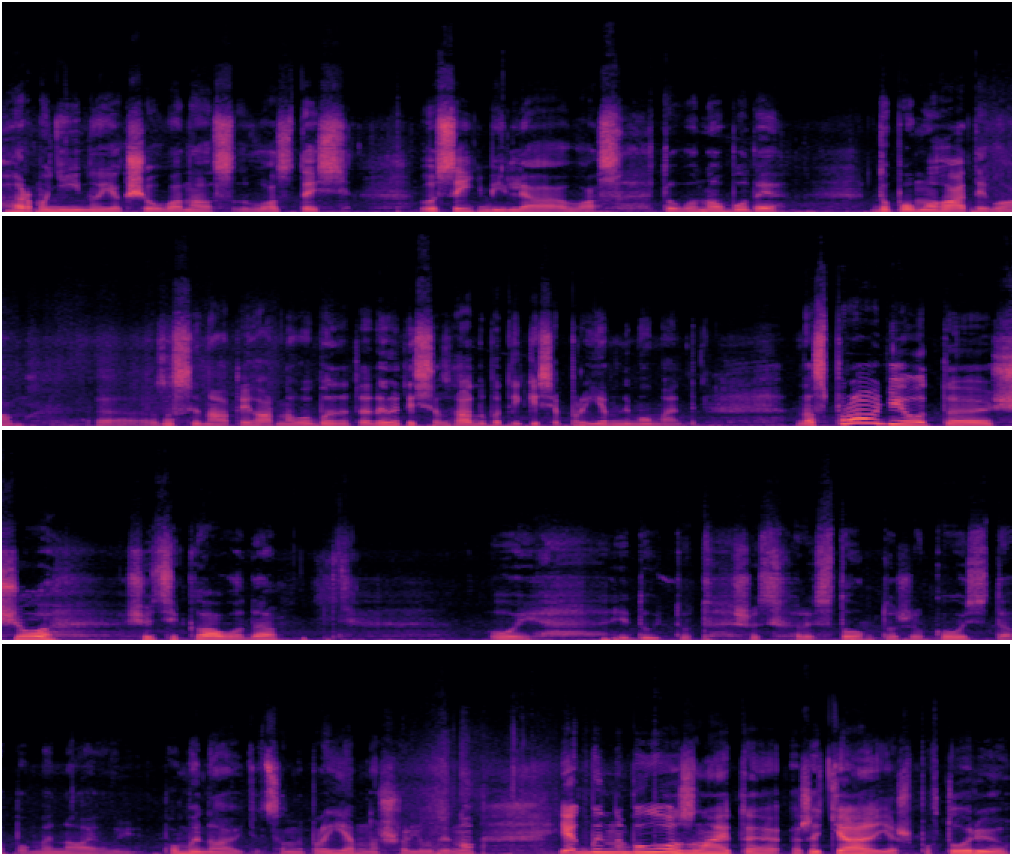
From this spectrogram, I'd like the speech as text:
гармонійно, якщо вона вас десь висить біля вас, то воно буде допомагати вам е, засинати гарно. Ви будете дивитися, згадувати якісь приємні моменти. Насправді, от е, що, що цікаво, да? ой, ідуть тут щось з Христом, теж когось да, поминають, поминають. Це неприємно, що люди. Ну, як би не було, знаєте, життя, я ж повторюю,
